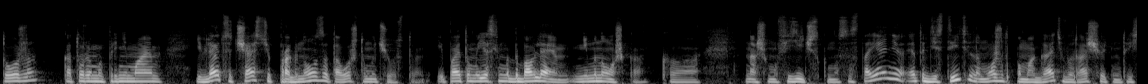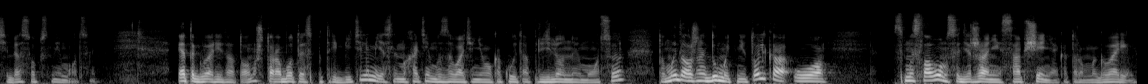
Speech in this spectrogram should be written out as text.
тоже которые мы принимаем, являются частью прогноза того, что мы чувствуем. И поэтому, если мы добавляем немножко к нашему физическому состоянию, это действительно может помогать выращивать внутри себя собственные эмоции. Это говорит о том, что работая с потребителем, если мы хотим вызывать у него какую-то определенную эмоцию, то мы должны думать не только о смысловом содержании сообщения, о котором мы говорим,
